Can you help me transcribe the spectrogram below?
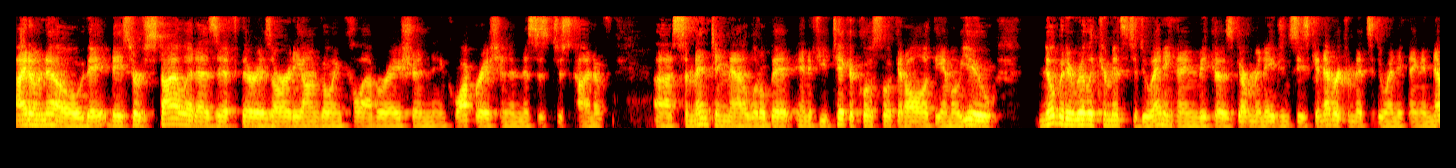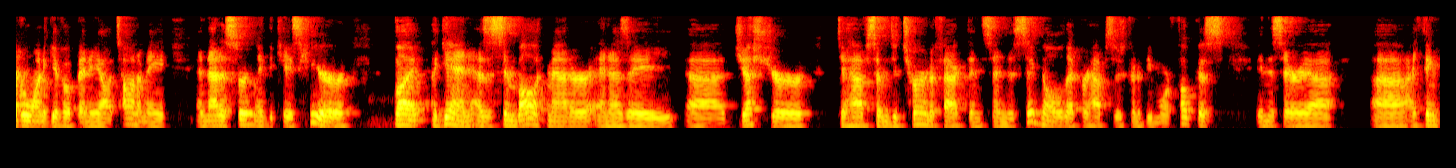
I don't know. They they sort of style it as if there is already ongoing collaboration and cooperation, and this is just kind of uh, cementing that a little bit. And if you take a close look at all at the MOU, nobody really commits to do anything because government agencies can never commit to do anything and never want to give up any autonomy. And that is certainly the case here. but again, as a symbolic matter and as a uh, gesture to have some deterrent effect and send a signal that perhaps there's going to be more focus in this area, uh, I think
